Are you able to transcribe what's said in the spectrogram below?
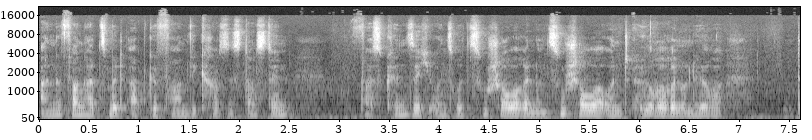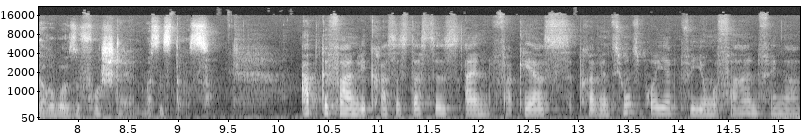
angefangen hat es mit abgefahren. Wie krass ist das denn? Was können sich unsere Zuschauerinnen und Zuschauer und Hörerinnen und Hörer darüber so vorstellen? Was ist das? Abgefahren, wie krass ist das? Das ist ein Verkehrspräventionsprojekt für junge Fahranfänger.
